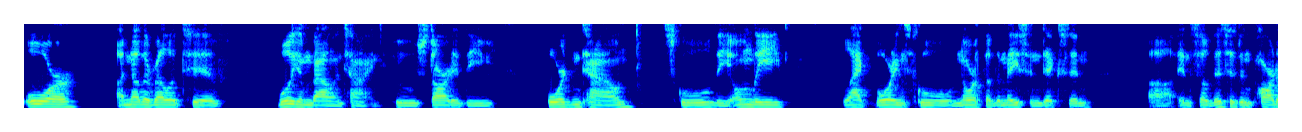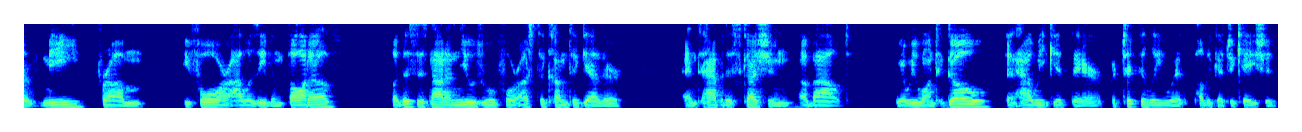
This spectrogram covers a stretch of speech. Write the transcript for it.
or another relative, William Valentine, who started the Bordentown School, the only black boarding school north of the Mason Dixon. Uh, and so this has been part of me from before I was even thought of. But this is not unusual for us to come together and to have a discussion about where we want to go and how we get there, particularly with public education.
